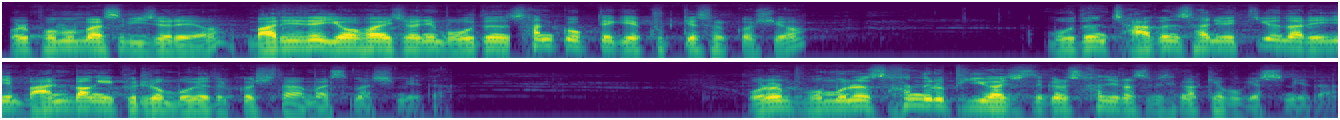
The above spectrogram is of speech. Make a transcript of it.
오늘 본문 말씀 2절에요. 말일에 여호와의 전이 모든 산 꼭대기에 굳게 설 것이요 모든 작은 산 위에 뛰어나리니 만방이 그리로 모여들 것이다 말씀하십니다. 오늘 본문은 산으로 비유하셨으니까 산이라서 생각해 보겠습니다.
